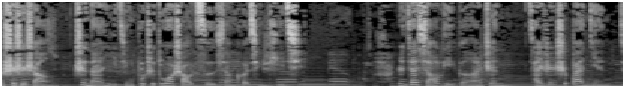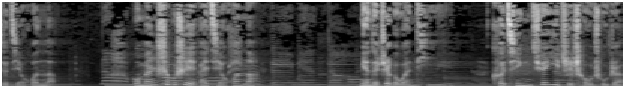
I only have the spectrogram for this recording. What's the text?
事实上，志南已经不知多少次向可晴提起，人家小李跟阿珍才认识半年就结婚了，我们是不是也该结婚了？面对这个问题，可晴却一直踌躇着，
